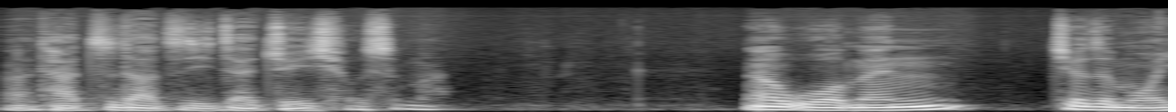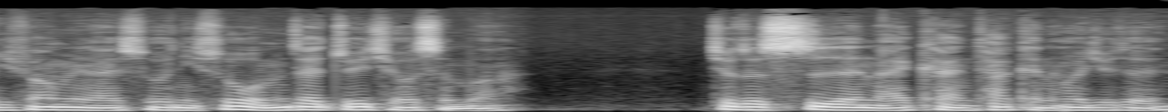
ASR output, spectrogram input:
啊，他知道自己在追求什么。那我们就着某一方面来说，你说我们在追求什么？就着世人来看，他可能会觉得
